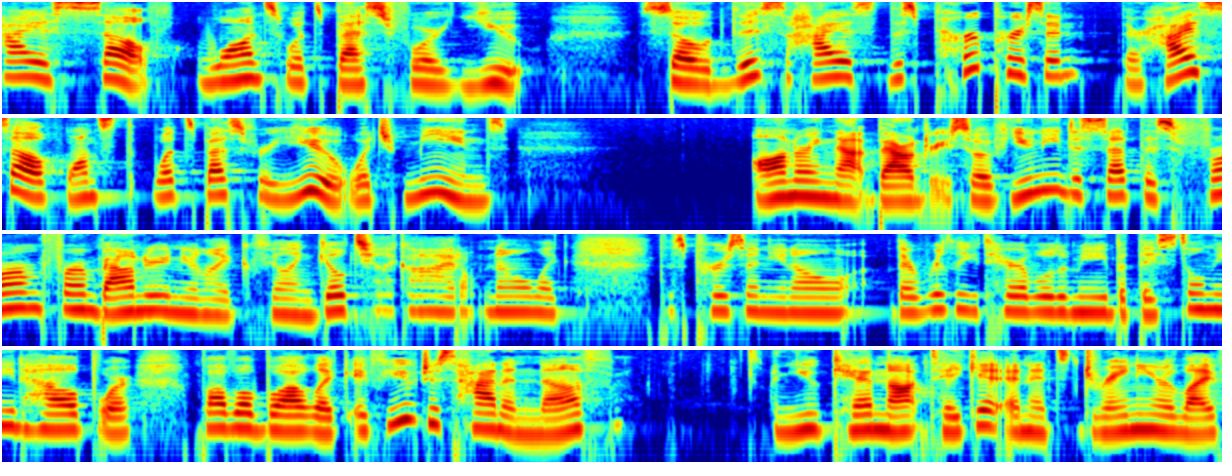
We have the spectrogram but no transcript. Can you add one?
highest self wants what's best for you. So this highest this hurt person, their highest self wants what's best for you, which means honoring that boundary. So if you need to set this firm, firm boundary and you're like feeling guilty, like, oh, I don't know, like this person, you know, they're really terrible to me, but they still need help or blah, blah, blah. Like if you've just had enough and you cannot take it and it's draining your life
